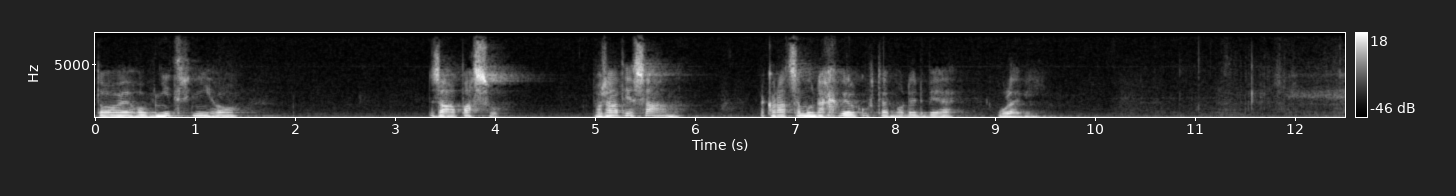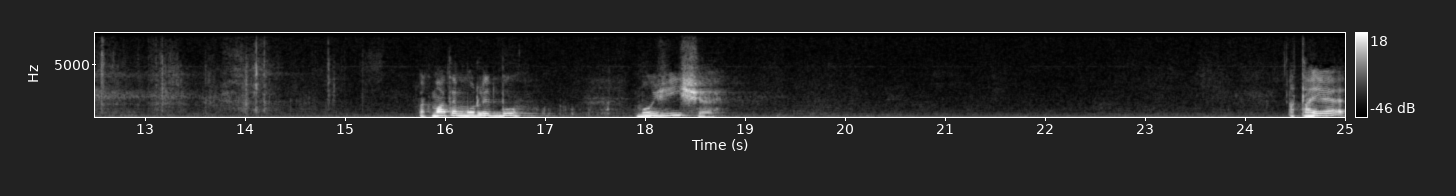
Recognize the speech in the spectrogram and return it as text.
toho jeho vnitřního zápasu. Pořád je sám. Akorát se mu na chvilku v té modlitbě uleví. Pak máte modlitbu Mojžíše, A ta je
